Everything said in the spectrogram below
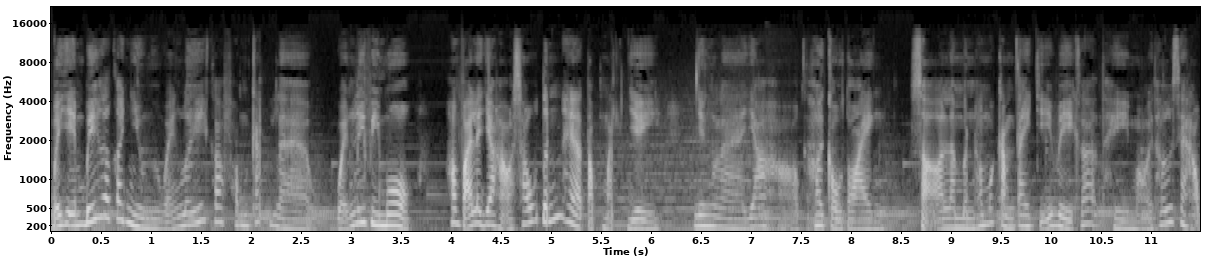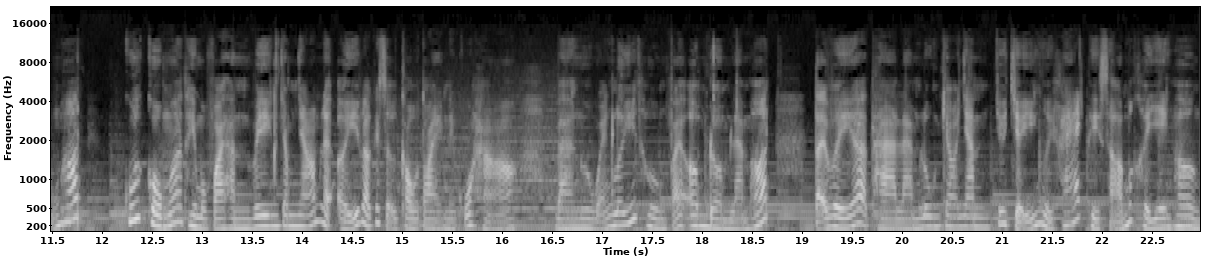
Bởi vì em biết có nhiều người quản lý có phong cách là quản lý vi mô. Không phải là do họ xấu tính hay là tộc mạch gì nhưng là do họ hơi cầu toàn sợ là mình không có cầm tay chỉ việc á, thì mọi thứ sẽ hỏng hết. Cuối cùng á, thì một vài thành viên trong nhóm lại ỷ vào cái sự cầu toàn này của họ và người quản lý thường phải ôm đồm làm hết. Tại vì á, thà làm luôn cho nhanh chứ chỉ người khác thì sợ mất thời gian hơn.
